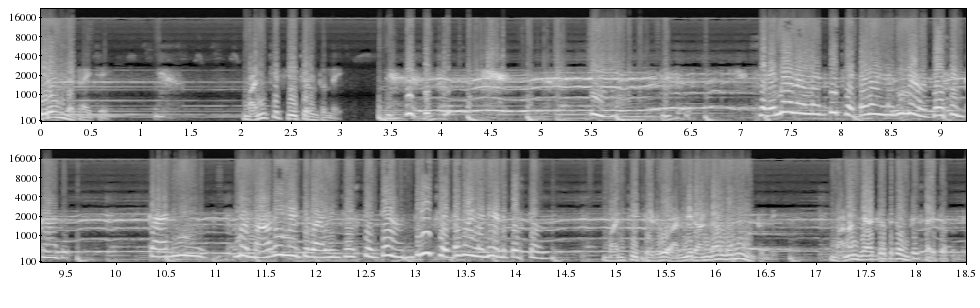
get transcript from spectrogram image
హీరోయిన్గా ట్రై చేయి. మంచి ఫ్యూచర్ ఉంటుంది. సినిమా వాళ్ళంటే చెడ్డవాళ్ళని నా ఉద్దేశం కాదు. కానీ మా మావయ్య లాంటి వాళ్ళని చూస్తుంటే అందరూ చెడ్డవాళ్ళని అనిపిస్తోంది. మంచి చెడు అన్ని రంగాల్లోనూ ఉంటుంది. మనం జాగ్రత్తగా ఉంటే సరిపోతుంది.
